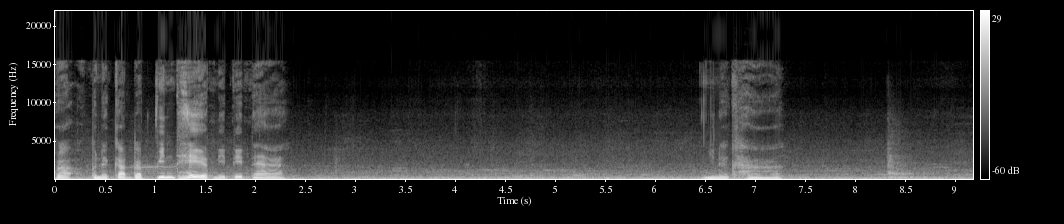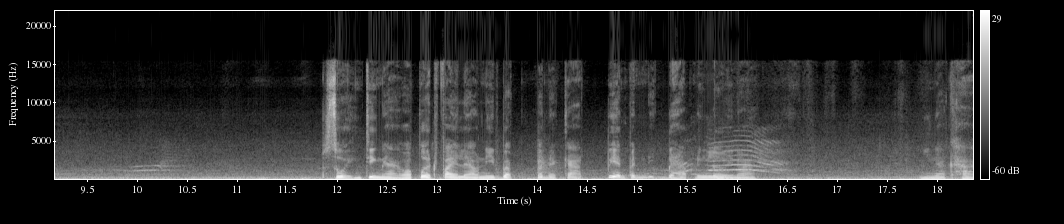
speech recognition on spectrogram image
ก็บรรยากาศแบบวินเทจนิดๆนะฮะนี่นะคะสวยจริงๆนะฮะว่าเปิดไฟแล้วนี่แบบบรรยากาศเปลี่ยนเป็นอีกแบบหนึ่งเลยนะ นี่นะคะ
